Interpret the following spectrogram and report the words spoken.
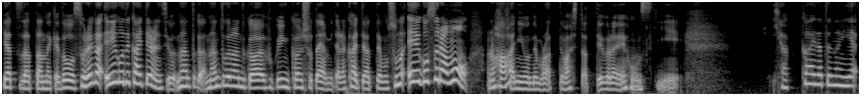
やつだったんだけどそれが英語で書いてあるんですよ。なんとかなんとかなんとか福音館書店みたいな書いてあってもその英語すらもあの母に読んでもらってましたっていうぐらい絵本好き。100階建ての家。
